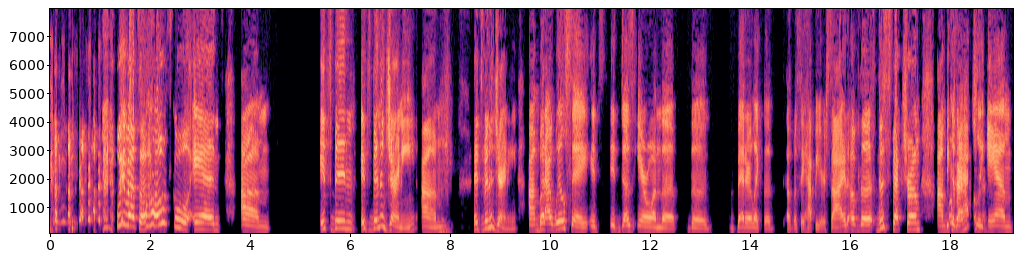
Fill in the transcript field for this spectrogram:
we're about to homeschool and um it's been it's been a journey um it's been a journey um but i will say it's it does err on the the better like the I was gonna say happier side of the the spectrum um because I actually okay. am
